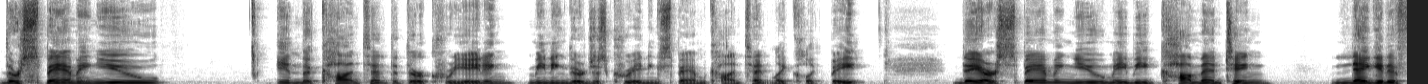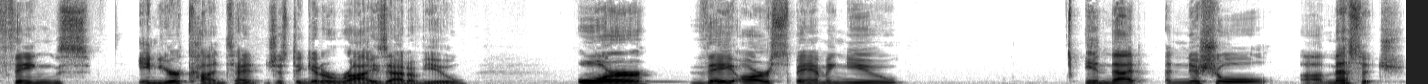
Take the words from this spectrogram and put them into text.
They're spamming you in the content that they're creating, meaning they're just creating spam content like clickbait. They are spamming you, maybe commenting negative things in your content just to get a rise out of you. Or they are spamming you in that initial uh, message.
